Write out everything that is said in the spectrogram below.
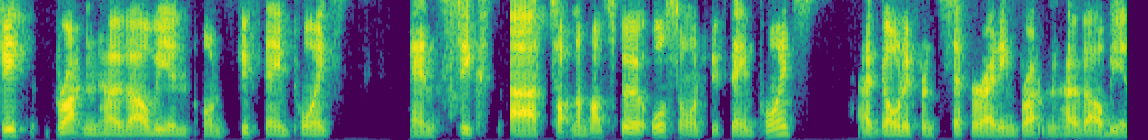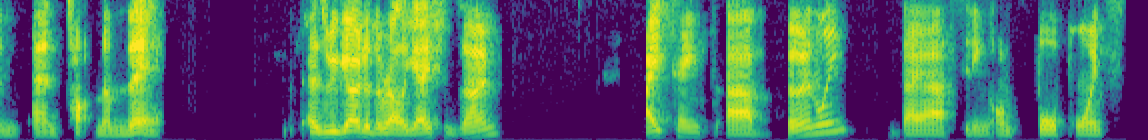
fifth Brighton Hove Albion on 15 points, and sixth are Tottenham Hotspur also on 15 points. A goal difference separating Brighton Hove Albion and Tottenham there. As we go to the relegation zone, 18th are Burnley. They are sitting on four points.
